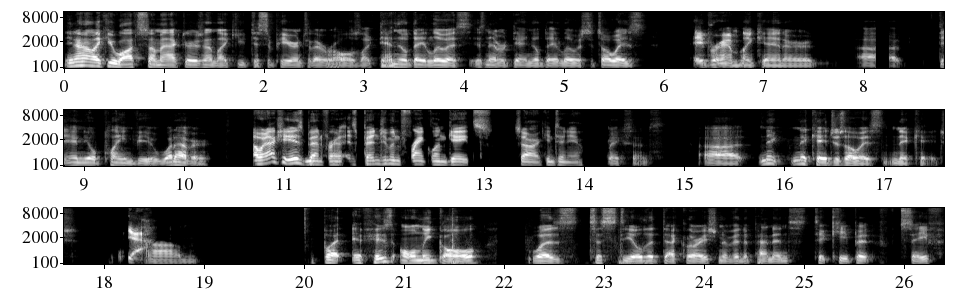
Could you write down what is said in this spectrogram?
you know how like you watch some actors and like you disappear into their roles. Like Daniel Day Lewis is never Daniel Day Lewis. It's always Abraham Lincoln or uh, Daniel Plainview, whatever. Oh, it actually is Ben Franklin. It's Benjamin Franklin Gates. Sorry, continue. Makes sense. Uh, Nick Nick Cage is always Nick Cage. Yeah. Um, but if his only goal was to steal the Declaration of Independence to keep it safe,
